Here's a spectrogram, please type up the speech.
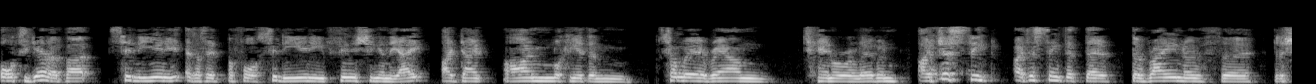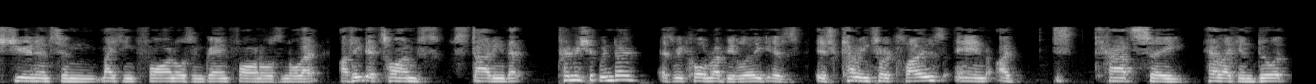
altogether. But Sydney Uni, as I said before, Sydney Uni finishing in the eight, I don't, I'm looking at them somewhere around 10 or 11. I just think, I just think that the, the reign of the, the students and making finals and grand finals and all that, I think that time's starting that premiership window, as we call rugby league, is, is coming to a close and I just can't see how they can do it.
